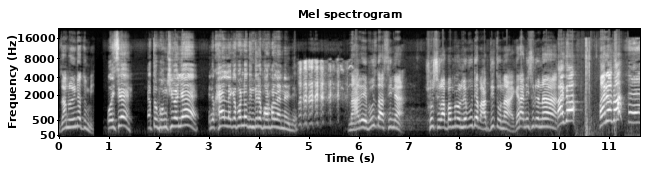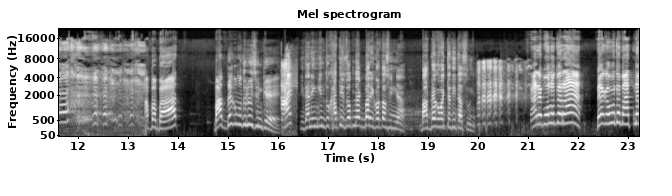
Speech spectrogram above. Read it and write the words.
জানোই না তুমি? ওইছে এত বংশী হইলে এনে খায়াল লাগে পনেরো দিন ধরে ফরফাল নইলে না রে বুঝতে না। শ্বশুর আব্বা মনে লেবু দিয়ে বাদ দিত না গেরা নিছুটে না। আয় দা আয় দা আব্বা ভাত ভাত দেখো মতো লইছুন কে? ইদানিং কিন্তু খাতির যত্ন একবারই করতাছুন না। বাদ দেখো বাচ্চা দিতাছুন। আরে বলো তারা ব্যাগ মধ্যে বাত না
